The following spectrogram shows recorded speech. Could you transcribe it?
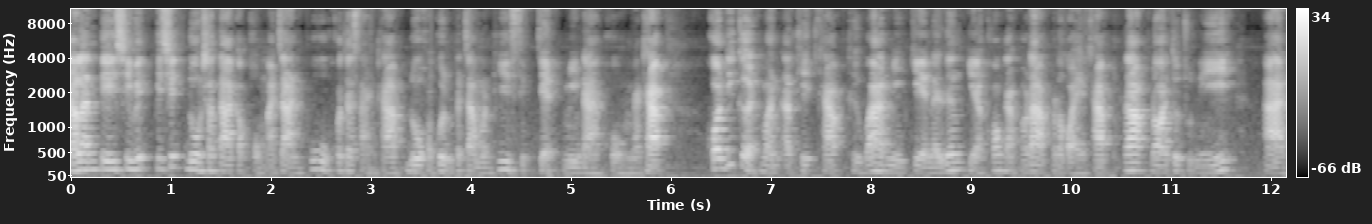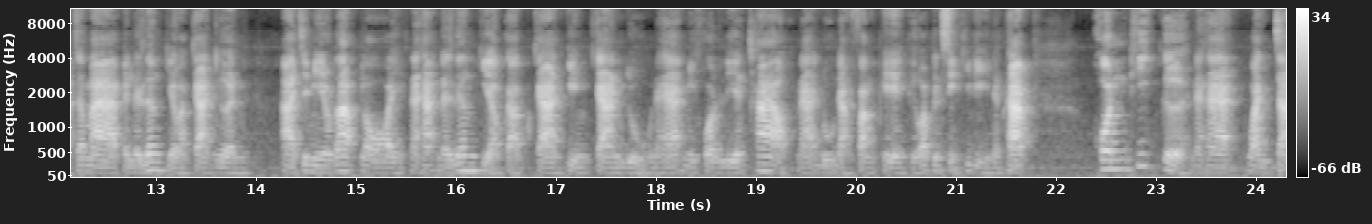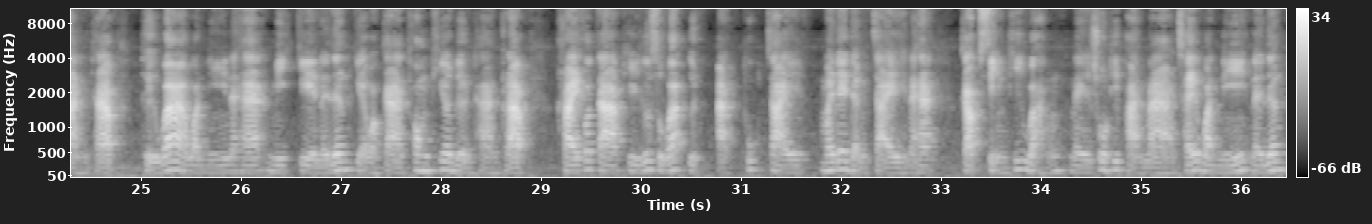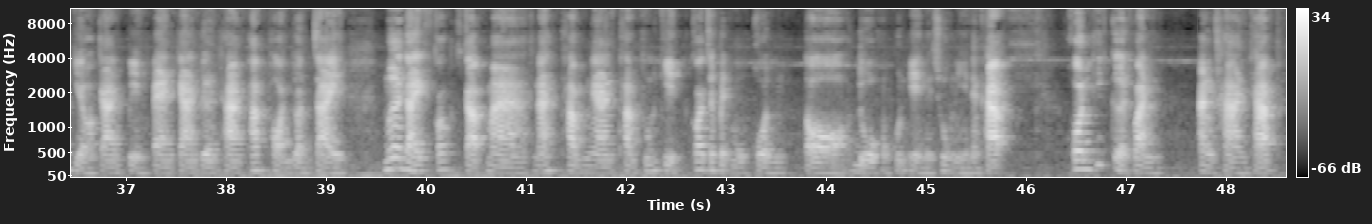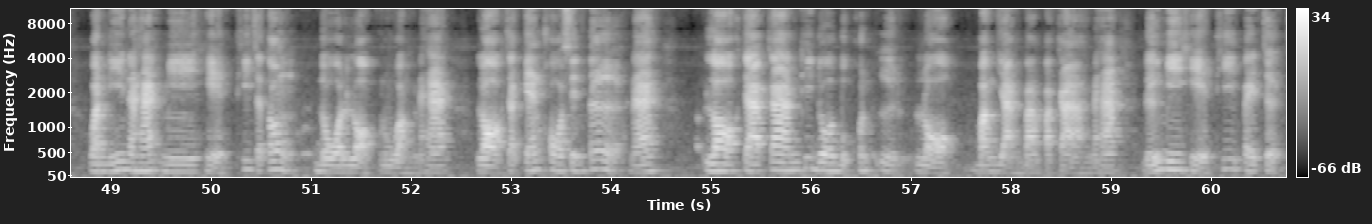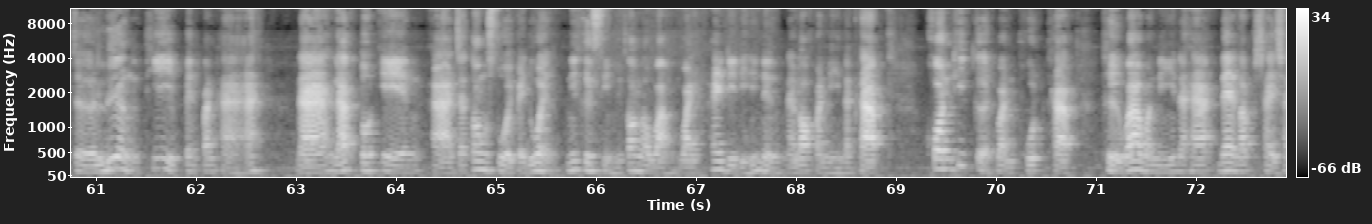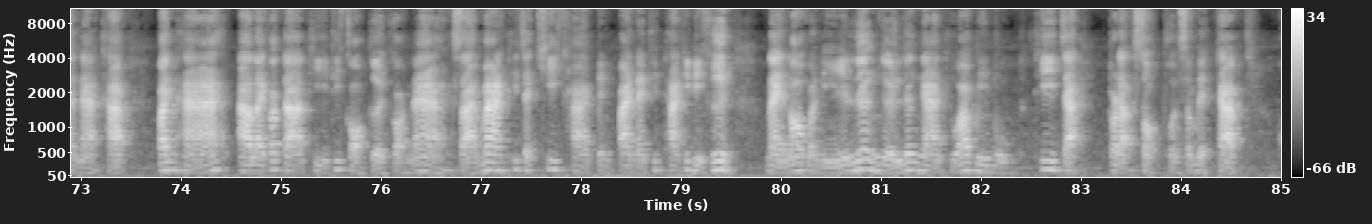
การันตีชีวิตพิชิตดวงชะตากับผมอาจารย์ผู้โคจรสารครับดวงของคุณประจำวันที่ 17 มีนาคมนะครับ คนที่เกิดวันอาทิตย์ครับ ถือว่ามีเกณฑ์ในเรื่องเกี่ยวข้องกับราบรอยครับราบรอยจุดๆนี้อาจจะมาเป็นในเรื่องเกี่ยวกับการเงิน อาจจะมีราบรอยนะฮะในเรื่องเกี่ยวกับการกินการอยู่นะฮะมีคนเลี้ยงข้าวนะดูหนังฟังเพลง ถือว่าเป็นสิ่งที่ดีนะครับคนที่เกิดนะฮะวันจันทร์ครับ ถือว่าวันนี้นะฮะมีเกณฑ์ในเรื่องเกี่ยวกับการท่องเที่ยวเดินทางครับ ใครก็ตามที่รู้สึกว่าอึดอัดทุกใจไม่ได้ดังใจนะฮะกับสิ่งที่หวังในช่วงที่ผ่านมาใช้วันนี้ในเรื่องเกี่ยวกับการเปลี่ยนแปลงการเดินทางพักผ่อนหย่อนใจ เมื่อใดก็กลับมานะทำงานทำธุรกิจก็จะเป็นมงคลต่อดวงของคุณเองในช่วงนี้นะครับ คนที่เกิดวันอังคารครับ วันนี้นะฮะมีเหตุที่จะต้องโดนหลอกลวงนะฮะหลอกจากแก๊ง call center นะ หลอกจากการที่โดนบุคคลอื่นหลอกบางอย่างบางประการนะฮะหรือมีเหตุที่ไปเจอเจอเรื่องที่เป็นปัญหานะและตัวเองอาจจะต้องซวยไปด้วย นี่คือสิ่งที่ต้องระวังไว้ให้ดีๆนิดนึงในรอบวันนี้นะครับ คนที่เกิดวันพุธครับ ถือว่าวันนี้นะฮะได้รับชัยชนะครับ ปัญหาอะไรก็ตามทีที่ก่อเกิดก่อนหน้า สามารถที่จะขี้คายเป็นไปในทิศทางที่ดีขึ้น ในรอบวันนี้เรื่องเงินเรื่องงานถือว่ามีมุมที่จะประสบผลสำเร็จครับ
